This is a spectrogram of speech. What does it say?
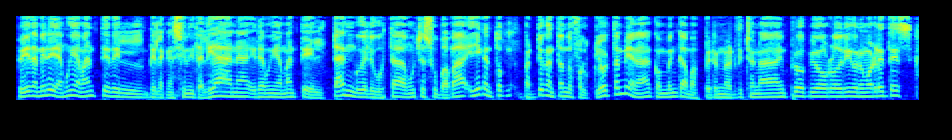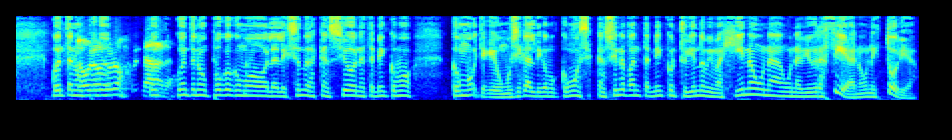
pero ella también era muy amante del, de la canción italiana, era muy amante del tango que le gustaba mucho a su papá. Ella cantó, partió cantando folclore también, ¿ah? Convengamos, pero no has dicho nada impropio, Rodrigo Morretes. Cuéntanos, un poco, cuéntanos un poco como la elección de las canciones, también como, como ya que un musical, digamos, cómo esas canciones van también construyendo, me imagino, una, una biografía, ¿no? Una historia.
